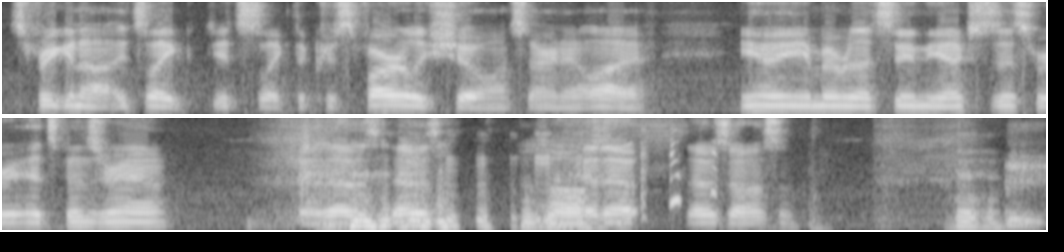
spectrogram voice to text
It's freaking out. It's like it's like the Chris Farley show on Saturday Night Live. You know, you remember that scene in The Exorcist where your head spins around? Yeah, that was that was It was yeah, that, that was awesome.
